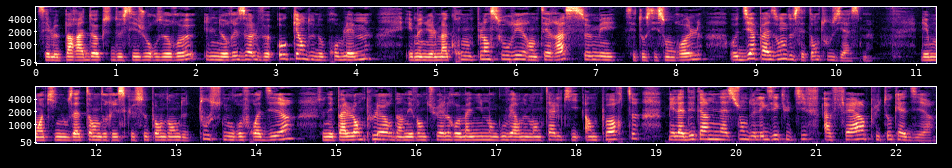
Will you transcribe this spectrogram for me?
C'est le paradoxe de ces jours heureux, ils ne résolvent aucun de nos problèmes. Emmanuel Macron, plein sourire en terrasse, se met, c'est aussi son rôle, au diapason de cet enthousiasme. Les mois qui nous attendent risquent cependant de tous nous refroidir. Ce n'est pas l'ampleur d'un éventuel remaniement gouvernemental qui importe, mais la détermination de l'exécutif à faire plutôt qu'à dire.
